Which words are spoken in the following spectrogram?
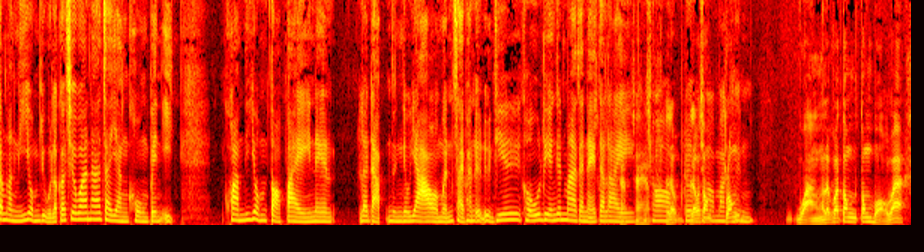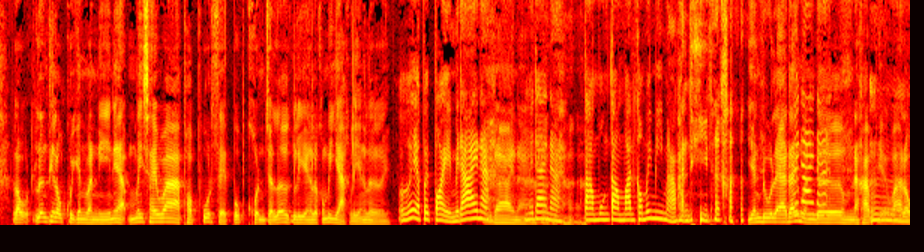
กำลังนิยมอยู่ แล้วก็เชื่อว่าน่าจะยังคงเป็นอีกความนิยมต่อไปใน ระดับหนึ่งยาวๆอะเหมือนสายพันธุ์อื่นๆ ที่เขาเลี้ยงกันมาแต่ไหนแต่ไรใช่ครับชอบแล้วเริ่มแล้วชต้องอบมากต้องขึ้น หวังแล้วก็ต้องต้องบอกว่าเราเรื่องที่เราคุยกันวันนี้เนี่ยไม่ใช่ว่าพอพูดเสร็จปุ๊บคนจะเลิกเลี้ยงแล้วก็ไม่อยากเลี้ยงเลย เอ้ยเอาไปปล่อยไม่ได้นะไม่ได้นะไม่ได้นะตามวงตามวันเขาไม่มีหมาพันธุ์นี้นะคะ ยังดูแลได้เหมือนเดิมนะครับเออเพียงว่าเรา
